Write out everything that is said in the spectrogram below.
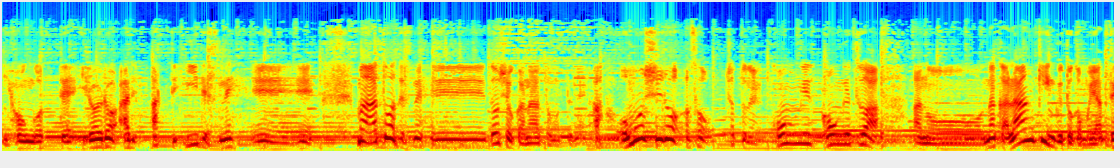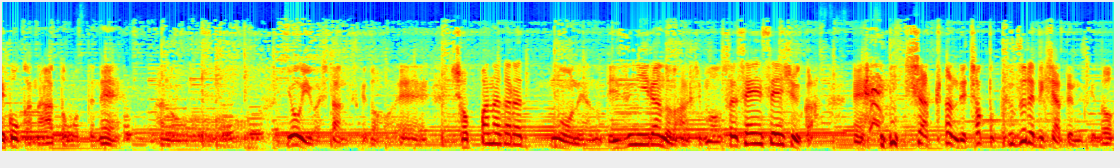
日本語っていろいろあり、あっていいですね。えー、まあ、あとはですね、えー、どうしようかなと思ってね。あ、面白、そう、ちょっとね、今月、今月は、あのー、なんかランキングとかもやっていこうかなと思ってね、あのー、用意はしたんですけど、えー、しょっぱなからもうね、あの、ディズニーランドの話、もうそれ先々週か、えー、にしちゃったんで、ちょっと崩れてきちゃってるんですけど、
